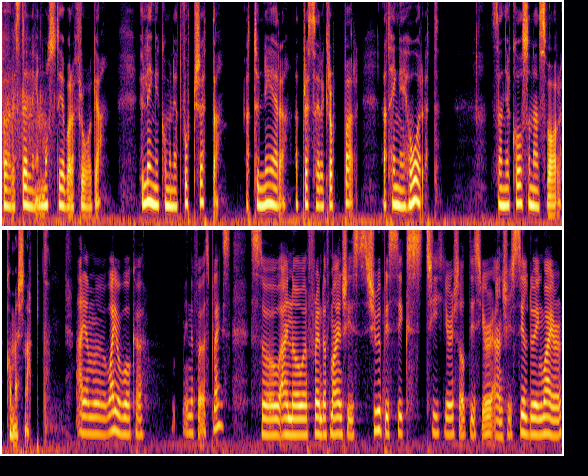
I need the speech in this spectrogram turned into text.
Föreställningen måste jag bara fråga. Hur länge kommer ni att fortsätta? Att turnera, att pressa era kroppar, att hänga i håret? Sanja Kosonens svar kommer snabbt. I am a wire walker in the first place. So I know a friend of mine, she's she will be 60 years old this year and she's still doing wire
